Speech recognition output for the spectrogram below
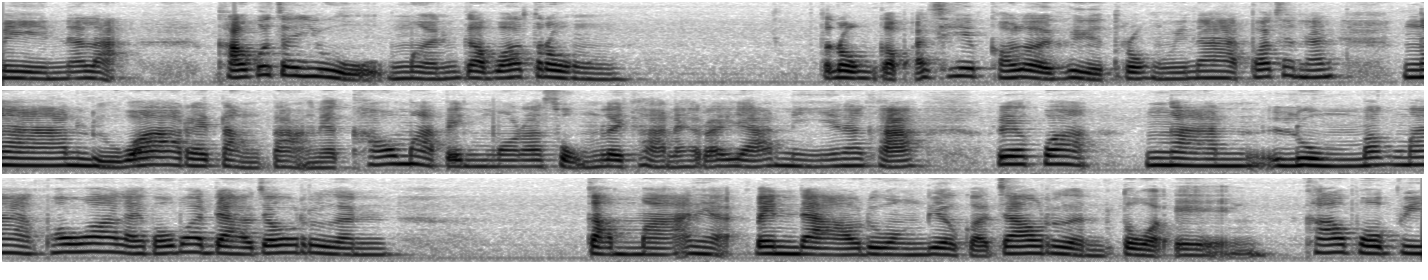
มีนนั่นแหละเขาก็จะอยู่เหมือนกับว่าตรงตรงกับอาชีพเขาเลยคืออยู่ตรงวินาศเพราะฉะนั้นงานหรือว่าอะไรต่างๆ เนี่ยเข้ามาเป็นมรสุมเลยค่ะในระยะนี้นะคะ เรียกว่า งานลุมมาก ๆ เพราะว่าอะไรเพราะว่าดาวเจ้าเรือนกรรมะเนี่ยเป็นดาวดวงเดียวกับเจ้าเรือนตัวเอง เข้าพบวิ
